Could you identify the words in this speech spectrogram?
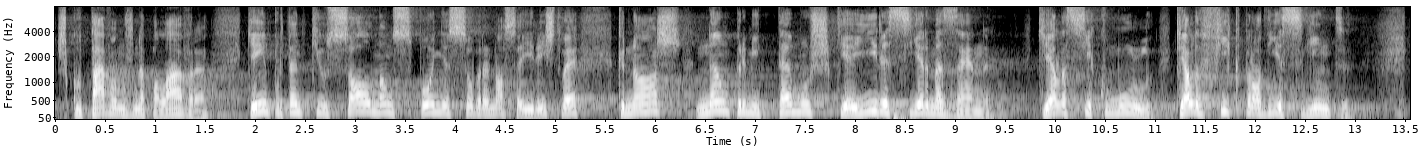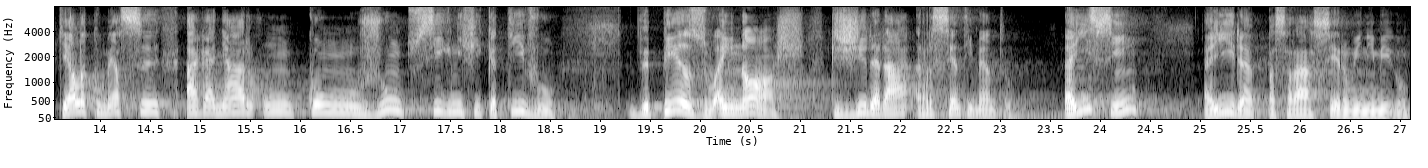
escutávamos na palavra, que é importante que o sol não se ponha sobre a nossa ira, isto é, que nós não permitamos que a ira se armazene, que ela se acumule, que ela fique para o dia seguinte, que ela comece a ganhar um conjunto significativo de peso em nós que gerará ressentimento. Aí sim, a ira passará a ser um inimigo.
